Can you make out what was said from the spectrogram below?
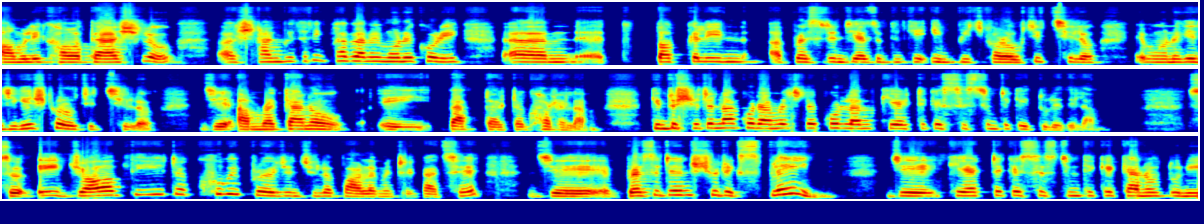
আওয়ামী লীগ ক্ষমতায় আসলো সাংবিধানিক ভাবে আমি মনে করি তৎকালীন প্রেসিডেন্ট জিয়াজুদ্দিনকে ইমপিচ করা উচিত ছিল এবং ওনাকে জিজ্ঞেস করা উচিত ছিল যে আমরা কেন এই ব্যত্যয়টা ঘটালাম। কিন্তু সেটা না করে আমরা যেটা করলাম কেয়ারটেকার সিস্টেমটাকেই তুলে দিলাম। সো এই জবাবদিহিটা খুবই প্রয়োজন ছিল পার্লামেন্টের কাছে যে প্রেসিডেন্ট শুড এক্সপ্লেইন যে কেয়ারটেকার সিস্টেম থেকে কেন উনি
